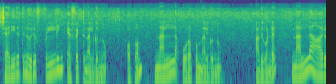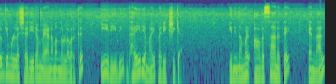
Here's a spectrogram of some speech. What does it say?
ശരീരത്തിന് ഒരു ഫില്ലിംഗ് എഫക്റ്റ് നൽകുന്നു. ഒപ്പം നല്ല ഉറപ്പും നൽകുന്നു. അതുകൊണ്ട് നല്ല ആരോഗ്യമുള്ള ശരീരം വേണമെന്നുള്ളവർക്ക് ഈ രീതി ധൈര്യമായി പരീക്ഷിക്കാം. ഇനി നമ്മൾ അവസാനത്തെ എന്നാൽ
